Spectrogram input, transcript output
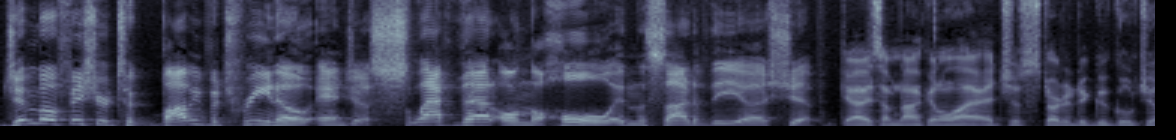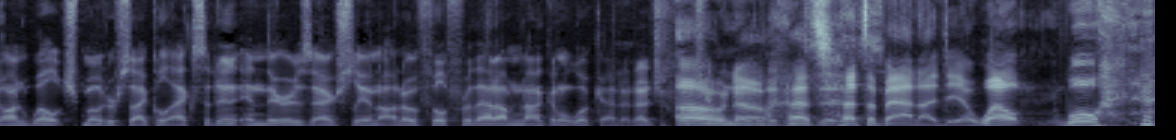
Jimbo Fisher took Bobby Petrino and just slapped that on the hole in the side of the uh, ship. Guys, I'm not gonna lie. I just started to Google John Welch motorcycle accident, and there is actually an autofill for that. I'm not gonna look at it. I just want you Oh to know no, that it that's exists. that's a bad idea. Well, well,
